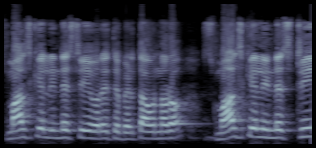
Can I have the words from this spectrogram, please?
స్మాల్ స్కేల్ ఇండస్ట్రీ ఎవరైతే పెడతా ఉన్నారో స్మాల్ స్కేల్ ఇండస్ట్రీ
